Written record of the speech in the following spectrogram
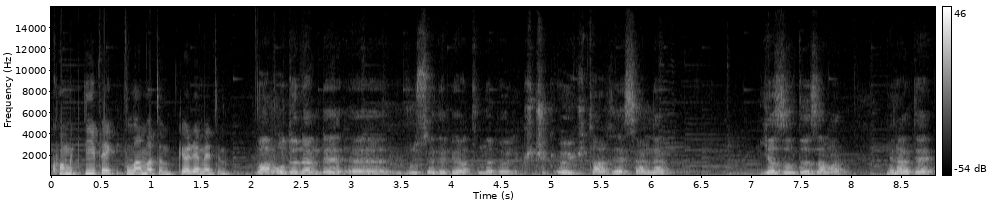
komikliği pek bulamadım, göremedim. Var o dönemde e, Rus edebiyatında böyle küçük öykü tarzı eserler yazıldığı zaman genelde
